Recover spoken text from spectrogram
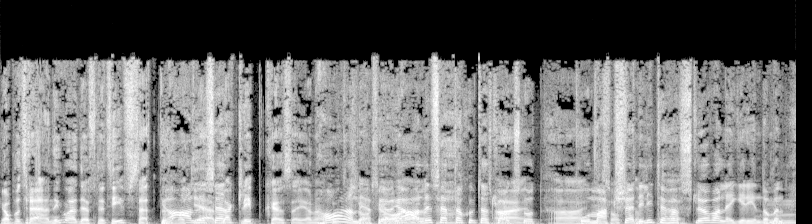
Ja på träning har jag definitivt sett det. Jag har Han har ett aldrig jävla sett- klipp kan jag säga. när Har han det? För jag, jag Ja, har aldrig sett han skjuta slagskott Nej, på matcher. Det är lite höstlöv han lägger in då. Men Mm.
